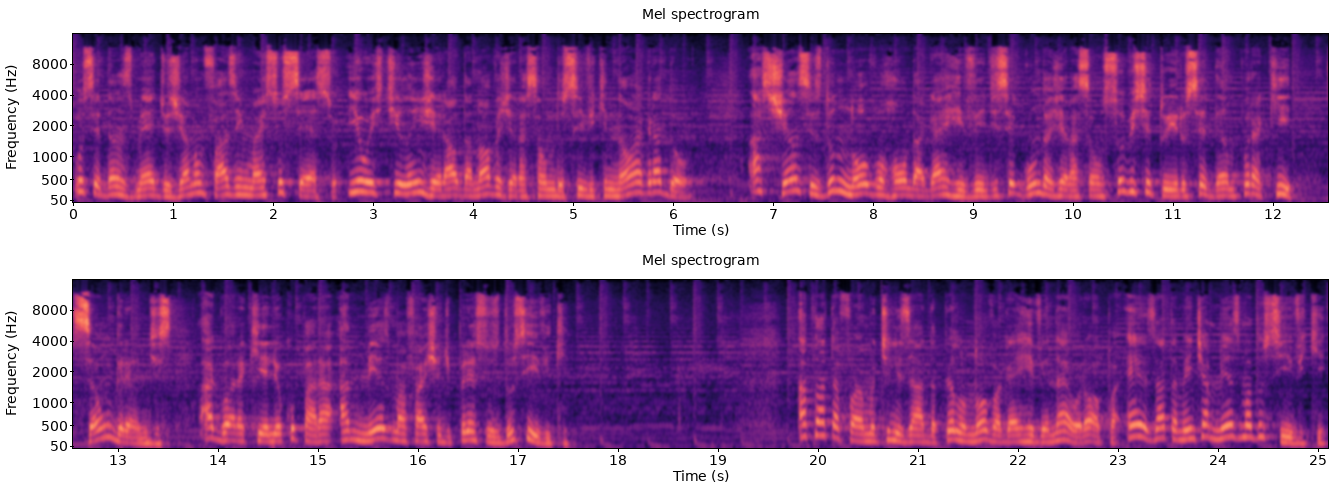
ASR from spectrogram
os sedãs médios já não fazem mais sucesso e o estilo em geral da nova geração do Civic não agradou. As chances do novo Honda HRV de segunda geração substituir o sedã por aqui são grandes, agora que ele ocupará a mesma faixa de preços do Civic. A plataforma utilizada pelo novo HRV na Europa é exatamente a mesma do Civic,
